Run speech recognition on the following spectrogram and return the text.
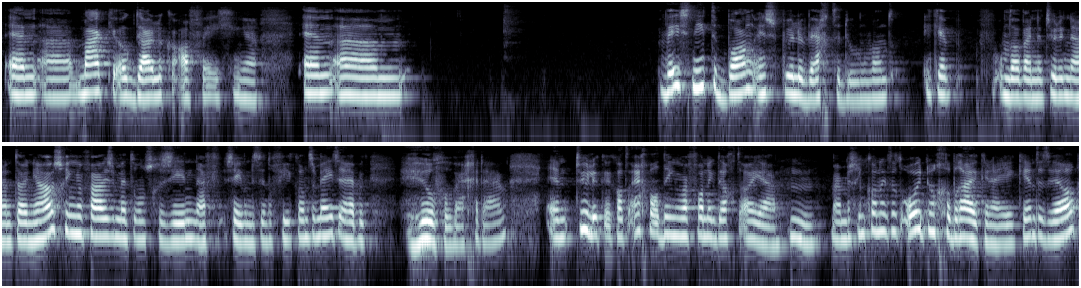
en uh, maak je ook duidelijke afwegingen. En um, wees niet te bang in spullen weg te doen, want ik heb omdat wij natuurlijk naar een tiny house gingen verhuizen met ons gezin, naar 27 vierkante meter, heb ik heel veel weggedaan. En tuurlijk, ik had echt wel dingen waarvan ik dacht, oh ja, hmm, maar misschien kan ik dat ooit nog gebruiken. Nou, je kent het wel,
